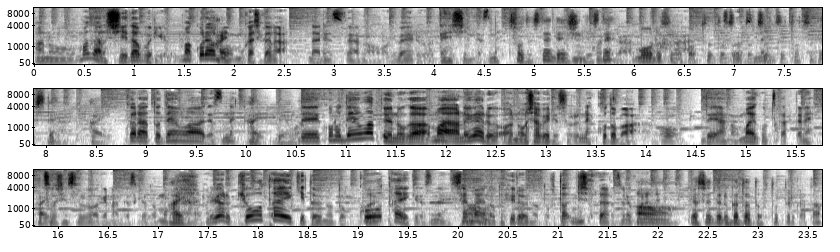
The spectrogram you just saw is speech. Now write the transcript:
あのまずあの CW、まあ、これはもはいう昔からあれですあのいわゆる電信ですね。そうですね、電信ですねうん。モールスのはいこう、ツーとツーとツーツーとツーですね。はい。からあと電話ですね。はい、電話。でこの電話というのが、まあ、あのいわゆるあのおしゃべりする、ね、言葉をであのマイクを使って、ねはい通信するわけなんですけども、はい。いわゆる狭帯域というのと広帯域ですね、狭いのと広いのと 2, 2種類あるんですね、これね。痩せてる方と太ってる方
